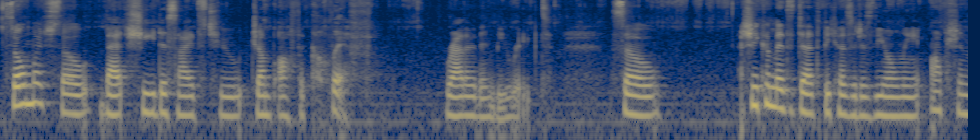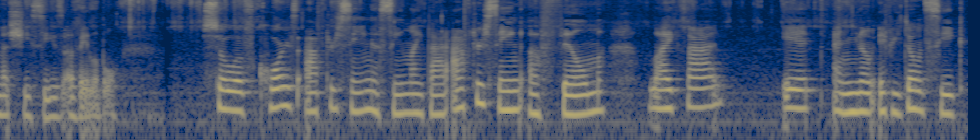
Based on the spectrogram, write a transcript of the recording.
So much so that she decides to jump off a cliff rather than be raped. So she commits death because it is the only option that she sees available. So, of course, after seeing a scene like that, after seeing a film like that, it, and you know, if you don't seek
